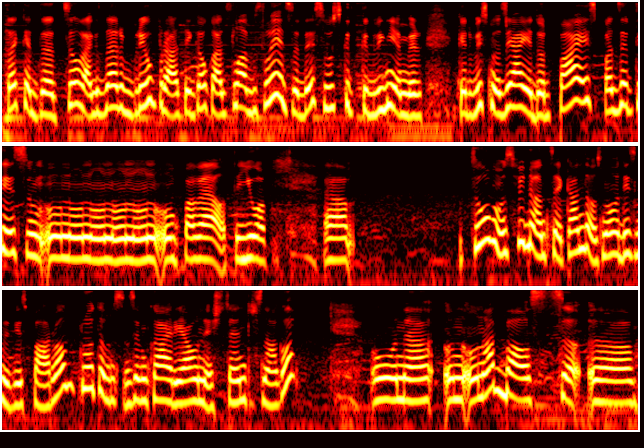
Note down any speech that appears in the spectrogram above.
Tad, kad uh, cilvēks dara brīvprātīgi kaut kādas labas lietas, tad es uzskatu, ka viņiem ir, ka vismaz jāiedod paies, padzerties un, un, un, un, un, un, un pavēlti. Jo, uh, to mums finansē Kandavas novada izglītības pārvalde, protams, zem kā ir jauniešu centrs Nagla. Un, uh, un, un atbalsts uh,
